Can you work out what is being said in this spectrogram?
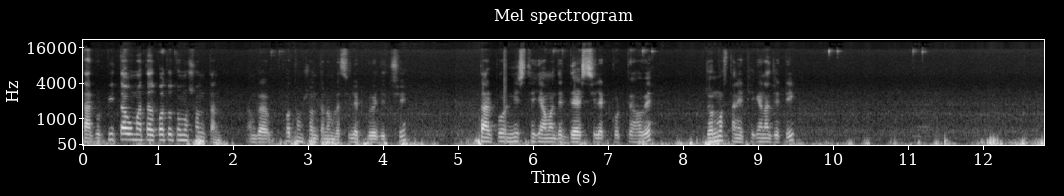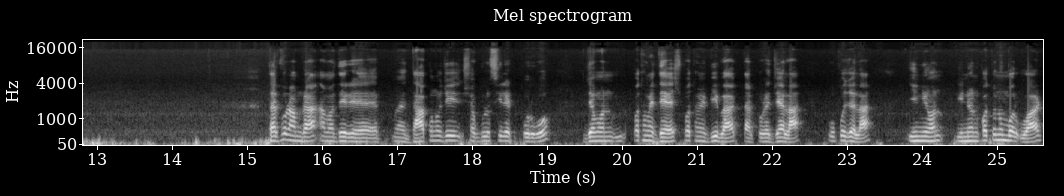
তারপর পিতা ও মাতা কততম সন্তান? আমরা প্রথম সন্তান আমরা সিলেক্ট করে দিচ্ছি। তারপর নিচ থেকে আমাদের দেশ সিলেক্ট করতে হবে। জন্মস্থানের ঠিকানা যেটি। তারপর আমরা আমাদের ধাপ অনুযায়ী সবগুলো সিলেক্ট করব। যেমন প্রথমে দেশ, প্রথমে বিভাগ, তারপরে জেলা, উপজেলা, ইউনিয়ন ইউনিয়ন কত নম্বর ওয়ার্ড?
